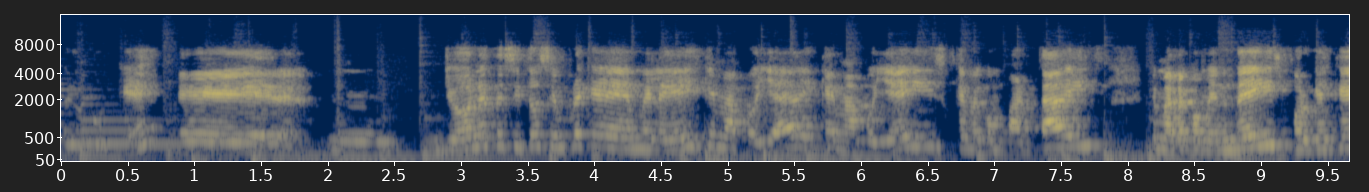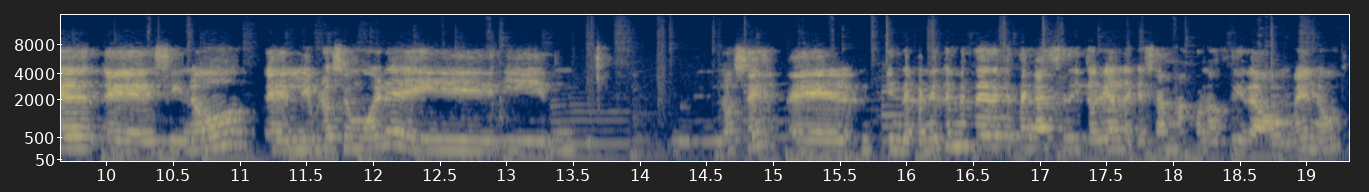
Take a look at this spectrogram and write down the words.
¿pero por qué? Eh, yo necesito siempre que me leéis, que me apoyéis, que me apoyéis, que me compartáis, que me recomendéis, porque es que eh, si no, el libro se muere y, no sé, eh, independientemente de que tengas editorial, de que seas más conocida o menos,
